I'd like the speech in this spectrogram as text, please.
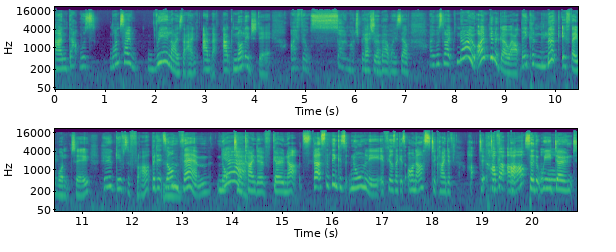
and that was once I realised that and, and acknowledged it, I felt so much better, Better. about myself. I was like, no, I'm going to go out. They can look if they want to. Who gives a fuck? But it's on them not Mm. Yeah. to kind of go nuts. That's the thing, because normally it feels like it's on us to kind of to, to Cover co- up so that we don't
